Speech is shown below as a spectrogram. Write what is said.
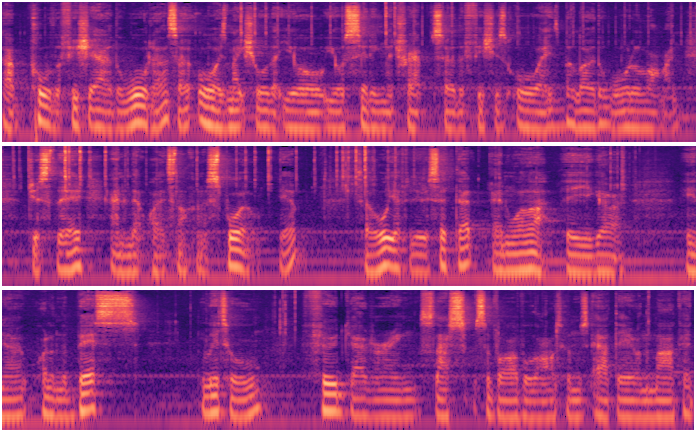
uh, pull the fish out of the water, so always make sure that you're you're setting the trap so the fish is always below the water line, just there, and in that way it's not going to spoil. Yep. So all you have to do is set that and voila, there you go. You know, one of the best little food gathering slash survival items out there on the market,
